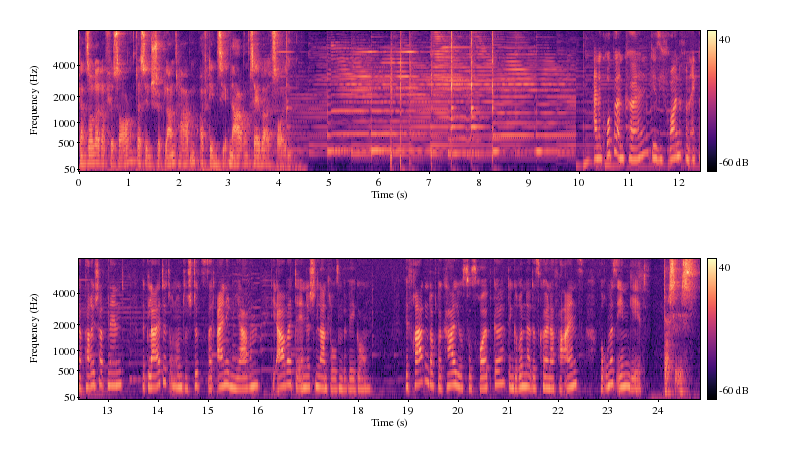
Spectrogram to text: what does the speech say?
Dann soll er dafür sorgen, dass sie ein Stück Land haben, auf dem sie Nahrung selber erzeugen. Eine Gruppe in Köln, die sich Freunde von Ekta Parishad nennt, begleitet und unterstützt seit einigen Jahren die Arbeit der indischen Landlosenbewegung. Wir fragen Dr. Karl Justus Reubke, den Gründer des Kölner Vereins, worum es ihnen geht. Das ist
